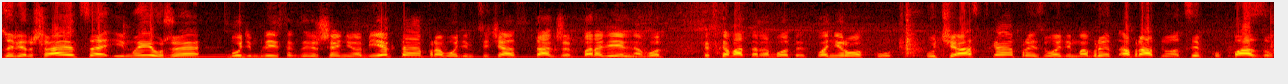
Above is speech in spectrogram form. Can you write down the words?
завершаются и мы уже будем близко к завершению объекта. Проводим сейчас также параллельно вот экскаватор работает планировку участка, производим обратную отсыпку пазух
